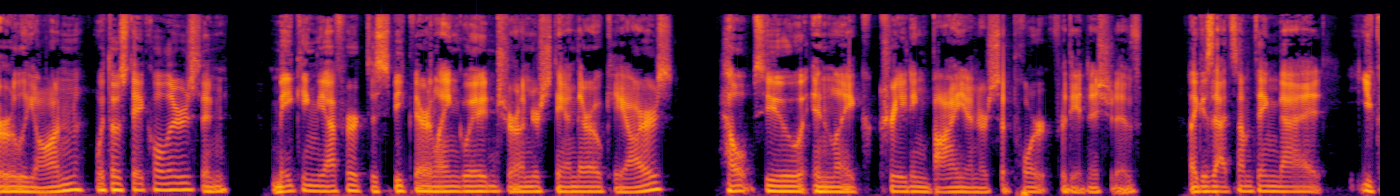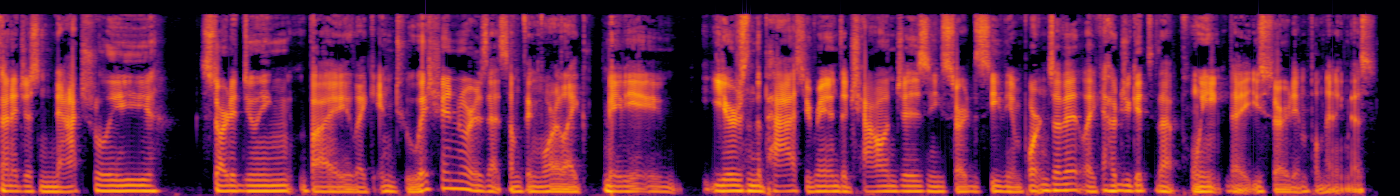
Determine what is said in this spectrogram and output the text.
early on with those stakeholders and making the effort to speak their language or understand their okrs helps you in like creating buy-in or support for the initiative. Like is that something that you kind of just naturally started doing by like intuition or is that something more like maybe years in the past you ran into challenges and you started to see the importance of it. Like how did you get to that point that you started implementing this?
